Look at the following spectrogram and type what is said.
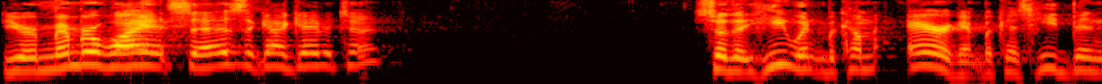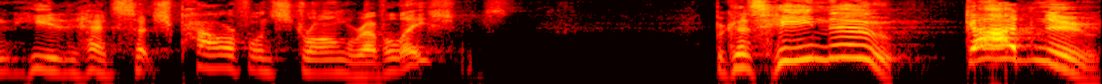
Do you remember why it says that God gave it to him? So that he wouldn't become arrogant because he'd been he had had such powerful and strong revelations. Because he knew, God knew,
